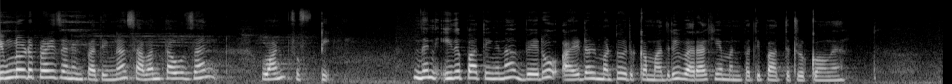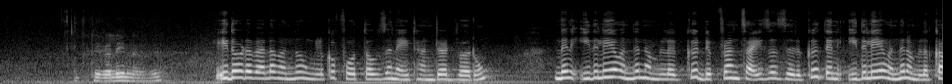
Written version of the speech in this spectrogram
இவங்களோட ப்ரைஸ் என்னென்னு பார்த்தீங்கன்னா seven thousand one fifty then இது பார்த்தீங்கன்னா வெறும் ஐடல் மட்டும் இருக்க மாதிரி வராகியம்மன் பற்றி பார்த்துட்ருக்கோங்க இதோட விலை வந்து உங்களுக்கு ஃபோர் தௌசண்ட் எயிட் ஹண்ட்ரட் வரும். தென் இதுலேயே வந்து நம்மளுக்கு டிஃப்ரெண்ட் சைஸஸ் இருக்குது தென் இதுலேயே வந்து நம்மளுக்கு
